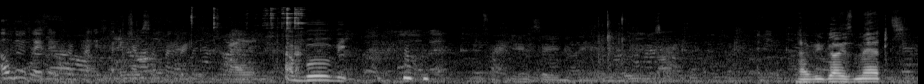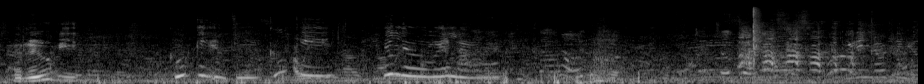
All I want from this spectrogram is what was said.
I'll do it later if I'm, if, if I'm so hungry. Abubi. Have you guys met Ruby? Cookie auntie, Cookie. Hello, hello. You didn't know she knew?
